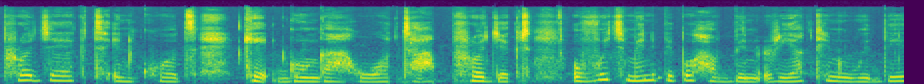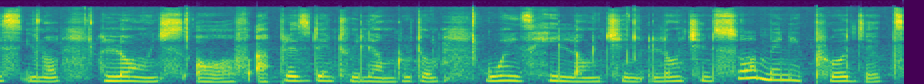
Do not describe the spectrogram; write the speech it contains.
project in quotes Kegonga water project of which many people have been reacting with this you know launch of uh, President William Ruto where is he launching launching so many projects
